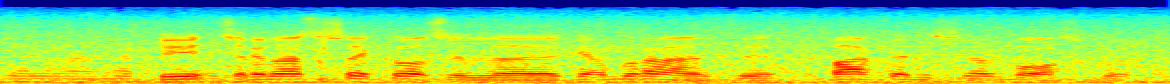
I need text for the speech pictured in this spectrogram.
della Sì, c'è rimasto sai cosa, il carburante, parte da vicino al bosco.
